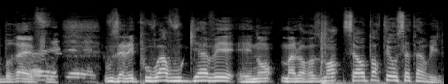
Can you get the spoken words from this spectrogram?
Bref, vous, vous allez pouvoir vous gaver. Et non, malheureusement, c'est reporté au 7 avril.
